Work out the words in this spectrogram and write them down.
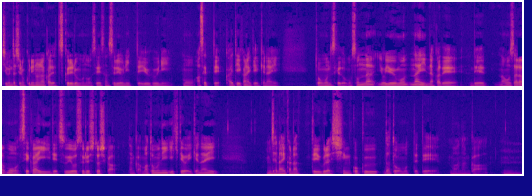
自分たちの国の中で作れるものを生産するようにっていうふうにもう焦って変えていかなきゃいけないと思うんですけどもうそんな余裕もない中ででなおさらもう世界で通用する人しかなんかまともに生きてはいけないんじゃないかなっていうぐらい深刻だと思っててまあなんか、うん、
